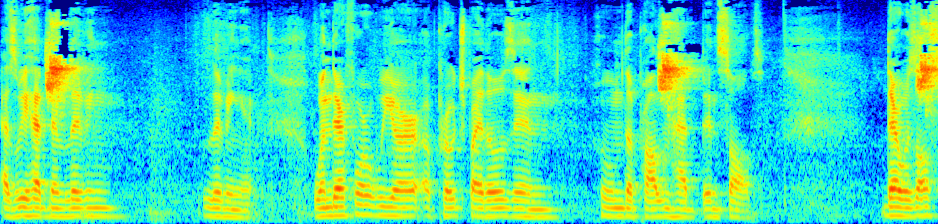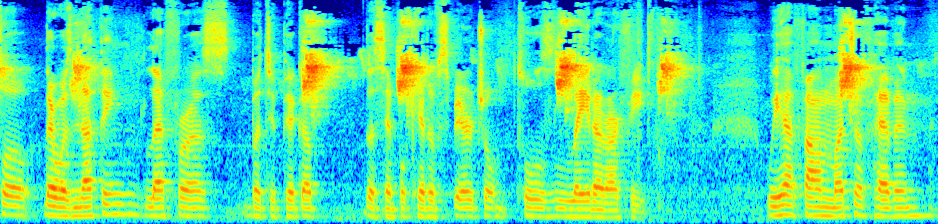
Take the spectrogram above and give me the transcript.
as we had been living living it. When therefore we are approached by those in whom the problem had been solved, there was also there was nothing left for us but to pick up the simple kit of spiritual tools laid at our feet. We have found much of heaven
